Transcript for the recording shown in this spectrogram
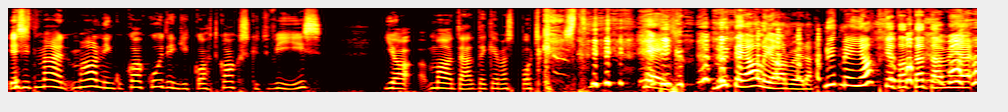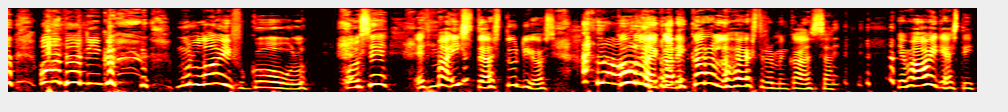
Ja sit mä, en, mä oon niinku ka- kuitenkin kohta 25, ja mä oon täällä tekemässä podcastia. Hei, Niinku- nyt ei aliarvioida. Nyt me ei jatketa tätä meidän... Mä oon tää niinku, mun life goal on se, että mä istun täällä studiossa kollegani Karola Högströmin kanssa, ja mä oikeasti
